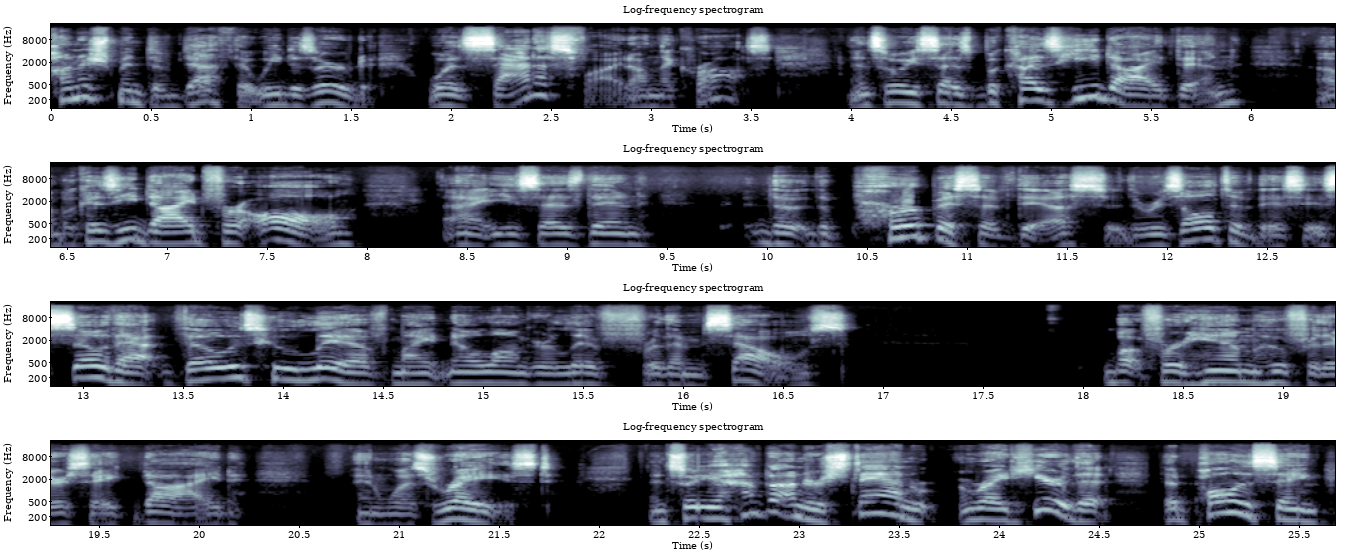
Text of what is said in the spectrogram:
punishment of death that we deserved, was satisfied on the cross. And so he says, because he died then, uh, because he died for all, uh, he says, then the, the purpose of this, the result of this, is so that those who live might no longer live for themselves, but for him who for their sake died and was raised. And so you have to understand right here that, that Paul is saying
